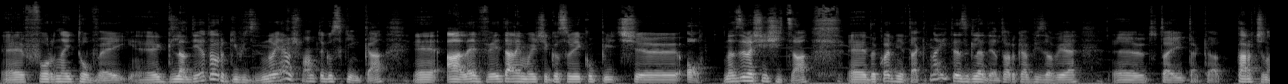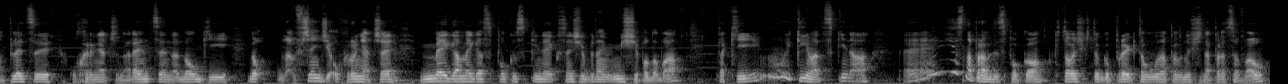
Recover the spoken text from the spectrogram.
e, Fortnite'owej e, gladiatorki widzę. No ja już mam tego skinka, e, ale wy dalej możecie go sobie kupić. E, o, nazywa się Sica. E, dokładnie tak. No i to jest gladiatorka, widzowie. E, tutaj taka tarcza na plecy, ochraniacze na ręce, na nogi. No, na, wszędzie ochroniacze. Mega, mega spoko skinek, w sensie bynajmniej mi się podoba. Taki mój klimat skina. E, Jest naprawdę spoko. Ktoś, kto go projektował, na pewno się napracował.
